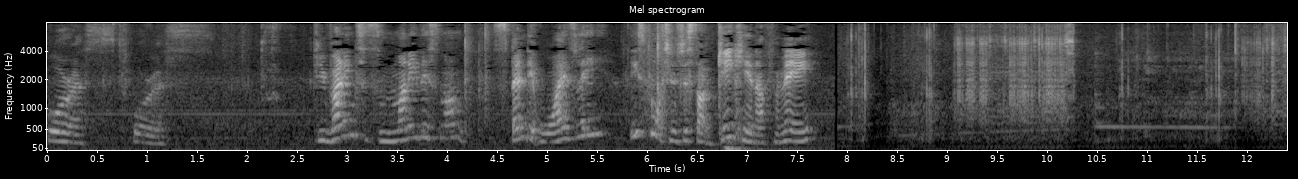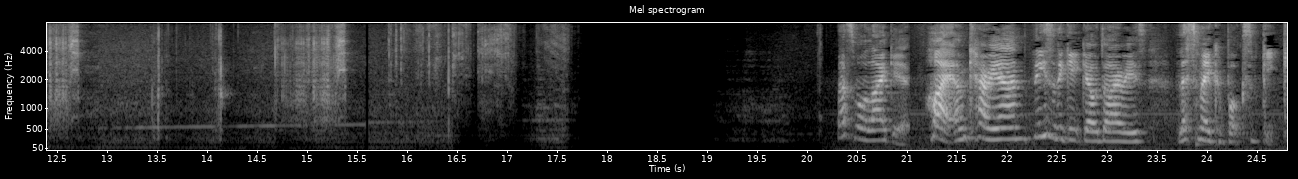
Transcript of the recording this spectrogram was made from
Taurus, Taurus. If you run into some money this month, spend it wisely. These fortunes just aren't geeky enough for me. That's more like it. Hi, I'm Carrie Anne. These are the Geek Gurl Diaries. Let's make a box of geek.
